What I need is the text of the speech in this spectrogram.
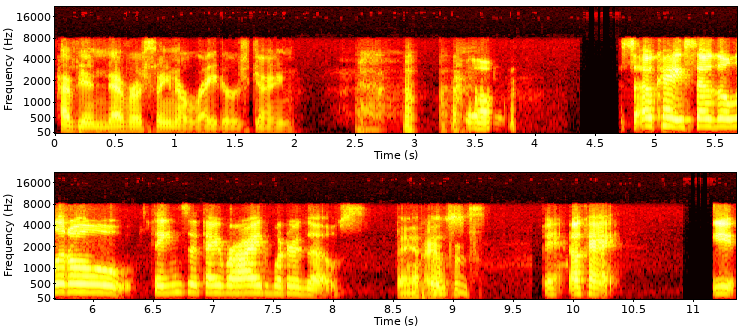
Have you never seen a Raiders game? Well, so okay, so the little things that they ride, what are those? Banthas? Panthers? Okay, you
